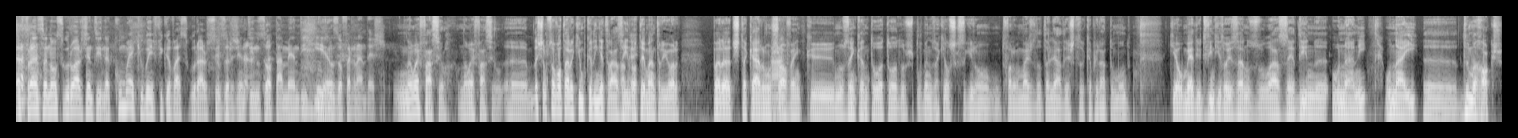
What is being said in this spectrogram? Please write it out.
a França não segurou a Argentina. Como é que o Benfica vai segurar os seus argentinos Otamendi e Enzo Fernandes? Não é fácil, não é fácil. Uh, Deixa-me só voltar aqui um bocadinho atrás, ainda Ok. ao tema anterior, para destacar um Ah. jovem que nos encantou a todos, pelo menos aqueles que seguiram de forma mais detalhada este Campeonato do Mundo, que é o médio de 22 anos, o Azedine Unani, Unai, uh, de Marrocos.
